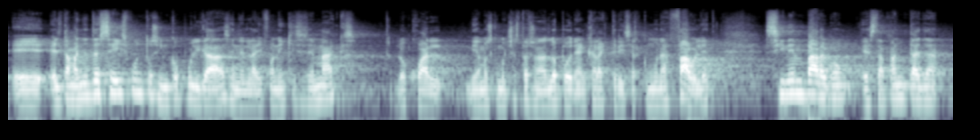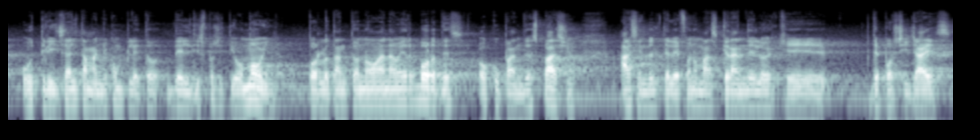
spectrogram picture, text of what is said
Eh, el tamaño es de 6.5 pulgadas en el iPhone XS Max, lo cual digamos que muchas personas lo podrían caracterizar como una phablet. Sin embargo, esta pantalla utiliza el tamaño completo del dispositivo móvil, por lo tanto no van a haber bordes ocupando espacio, haciendo el teléfono más grande de lo que de por sí ya es.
